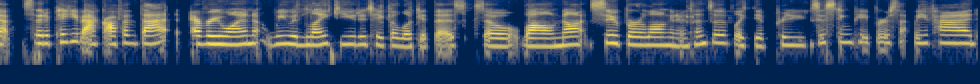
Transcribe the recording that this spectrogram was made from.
Yep. So to piggyback off of that, everyone, we would like you to take a look at this. So while not super long and intensive like the pre-existing papers that we've had,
